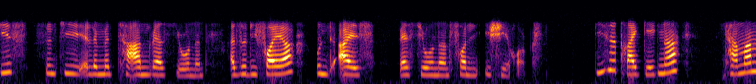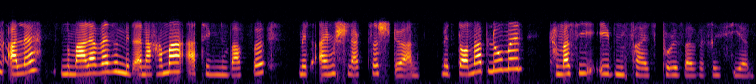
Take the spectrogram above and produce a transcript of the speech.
Dies sind die elementaren Versionen, also die Feuer- und Eis-Versionen von Ishirox. Diese drei Gegner kann man alle normalerweise mit einer hammerartigen Waffe mit einem Schlag zerstören. Mit Donnerblumen kann man sie ebenfalls pulverisieren.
